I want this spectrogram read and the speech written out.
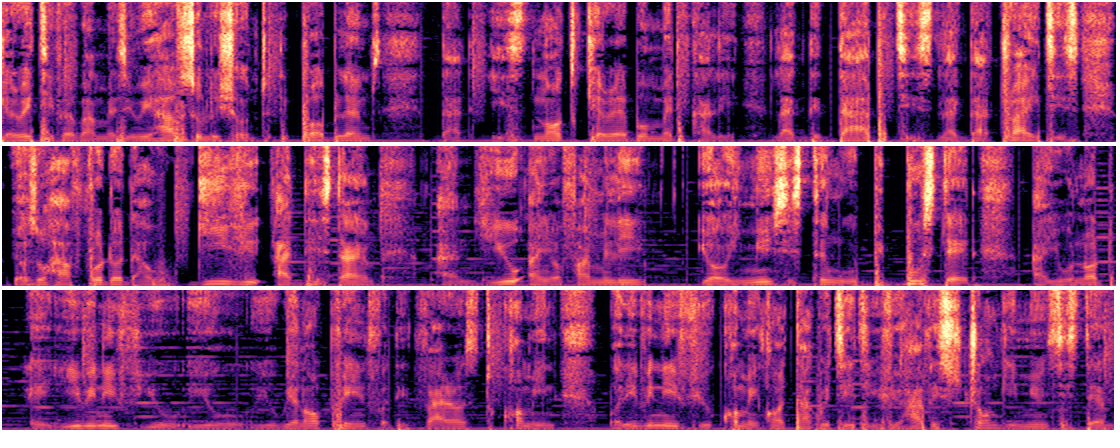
curative herbal medicine we have solution to the problems that is not curable medically like the diabetes like the arthritis. We also have product that will give you at this time and you and your family your immune system will be boosted and you will not uh, even if you you you were not praying for the virus to come in but even if you come in contact with it if you have a strong immune system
